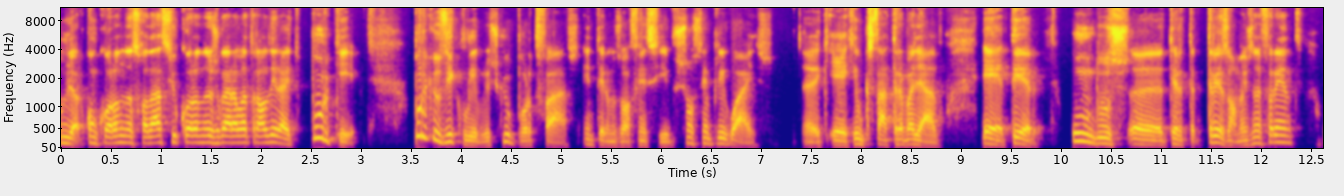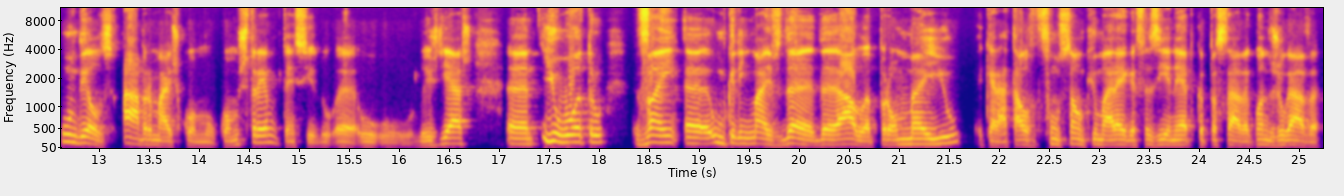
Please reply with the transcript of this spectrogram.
ou melhor, com Corona só dá se o Corona jogar a lateral direito. Porquê? Porque os equilíbrios que o Porto faz, em termos ofensivos, são sempre iguais. É, é aquilo que está trabalhado. É ter um dos, uh, ter três homens na frente, um deles abre mais como, como extremo, tem sido uh, o, o, Luís Dias, uh, e o outro vem um bocadinho mais da, da ala para o meio, que era a tal função que o Marega fazia na época passada, quando jogava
